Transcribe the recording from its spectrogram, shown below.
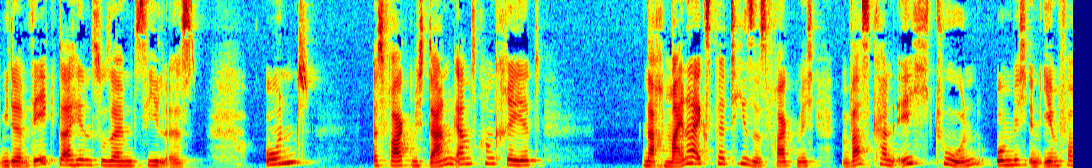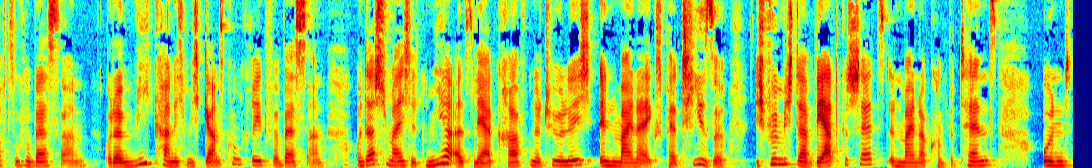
wie der Weg dahin zu seinem Ziel ist. Und es fragt mich dann ganz konkret nach meiner Expertise. Es fragt mich, was kann ich tun, um mich in ihrem Fach zu verbessern? Oder wie kann ich mich ganz konkret verbessern? Und das schmeichelt mir als Lehrkraft natürlich in meiner Expertise. Ich fühle mich da wertgeschätzt in meiner Kompetenz und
